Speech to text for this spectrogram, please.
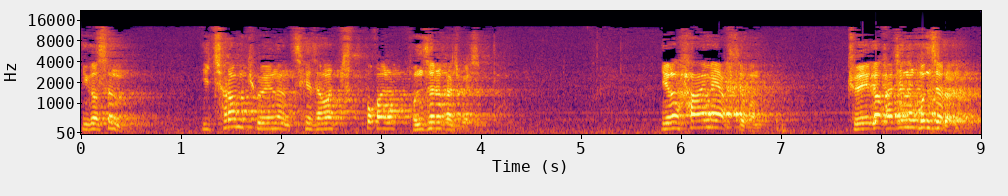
이것은 이처럼 교회는 세상을 축복할 권세를 가지고 있습니다. 이런 하나님의 약속은 교회가 가지는 권세를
